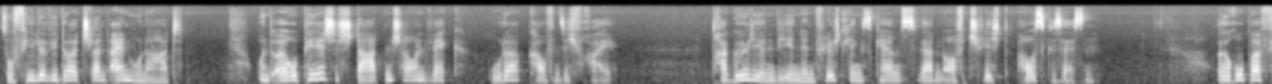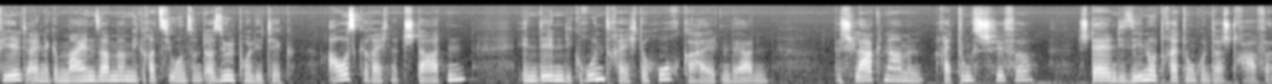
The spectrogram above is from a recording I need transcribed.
So viele wie Deutschland Einwohner hat. Und europäische Staaten schauen weg oder kaufen sich frei. Tragödien wie in den Flüchtlingscamps werden oft schlicht ausgesessen. Europa fehlt eine gemeinsame Migrations- und Asylpolitik ausgerechnet Staaten, in denen die Grundrechte hochgehalten werden, beschlagnahmen Rettungsschiffe, stellen die Seenotrettung unter Strafe.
